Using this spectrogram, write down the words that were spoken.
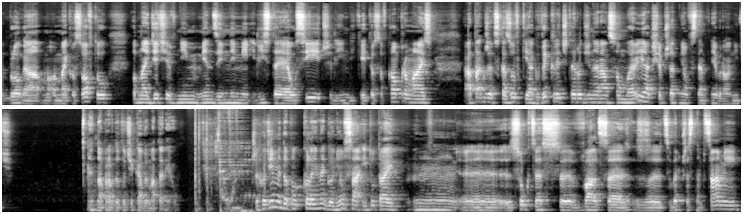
bloga Microsoftu. Odnajdziecie w nim m.in. listę EOC, czyli Indicators of Compromise, a także wskazówki, jak wykryć tę rodzinę ransomware i jak się przed nią wstępnie bronić. Naprawdę to ciekawy materiał. Przechodzimy do kolejnego newsa i tutaj mm, e, sukces w walce z cyberprzestępcami.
